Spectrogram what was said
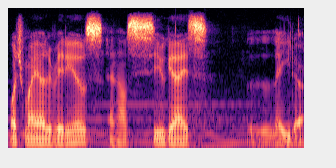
Watch my other videos and I'll see you guys later.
